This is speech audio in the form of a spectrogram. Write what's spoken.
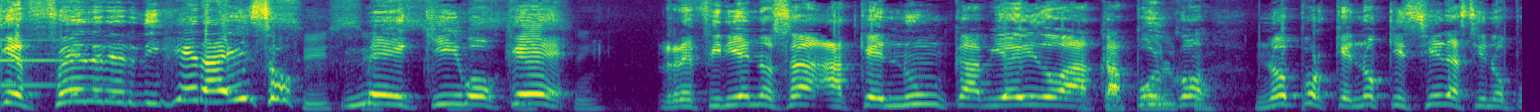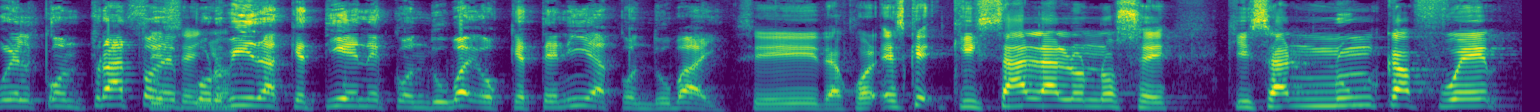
que Federer dijera eso, me equivoqué. Refiriéndose a, que nunca había ido a Acapulco, no porque no quisiera, sino por el contrato de por vida que tiene con Dubai o que tenía con Dubai. Sí, de acuerdo. Es que quizá Lalo, no sé, quizá nunca fue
